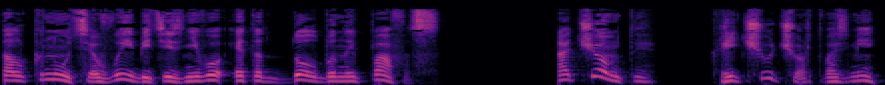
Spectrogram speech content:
толкнуть, выбить из него этот долбанный пафос. «О чем ты?» — кричу, черт возьми.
